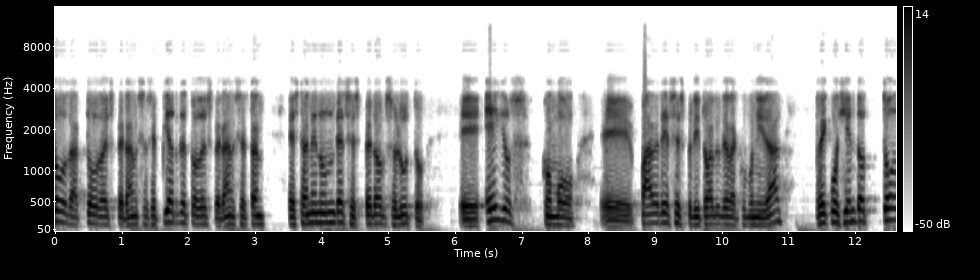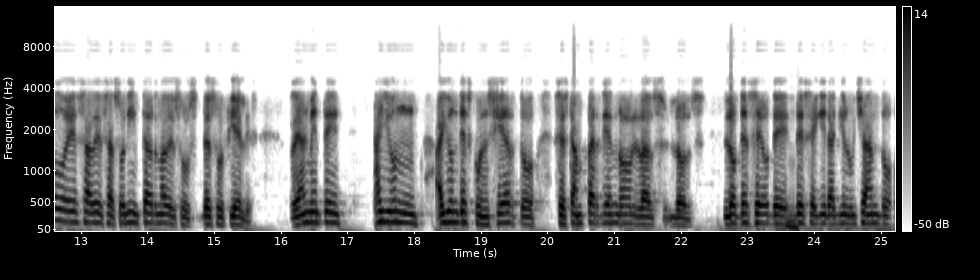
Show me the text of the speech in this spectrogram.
toda, toda esperanza, se pierde toda esperanza, están, están en un desespero absoluto. Eh, ellos, como eh, padres espirituales de la comunidad, recogiendo toda esa desazón interna de sus, de sus fieles. Realmente hay un, hay un desconcierto, se están perdiendo los, los, los deseos de, de seguir allí luchando,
